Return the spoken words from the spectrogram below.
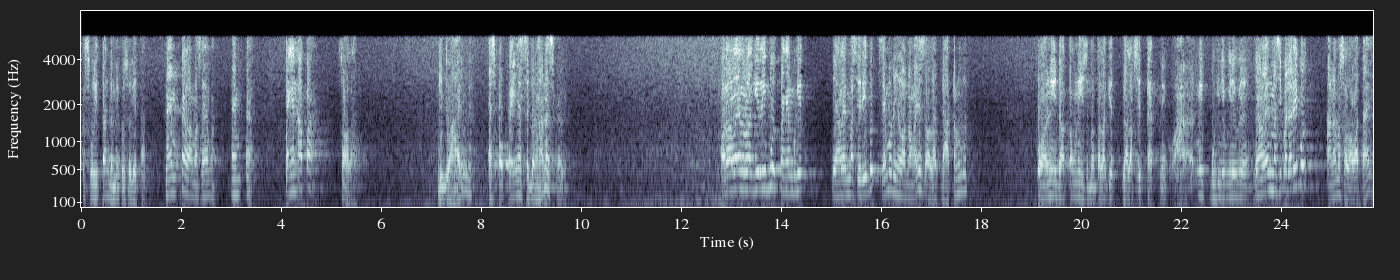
kesulitan demi kesulitan. Nempel sama saya mah. Nempel. Pengen apa? Sholat. Gitu aja udah. SOP-nya sederhana sekali. Orang lain lagi ribut pengen begitu yang lain masih ribut saya mau nyelonong aja sholat datang tuh. Wah ini datang nih sebentar lagi Galaxy Tab nih. Wah ini begini begini, begini. yang lain masih pada ribut. Anak mah sholawat aja.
